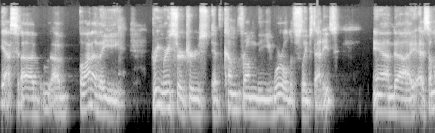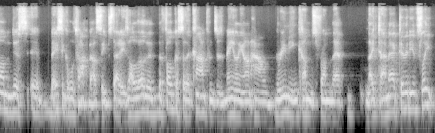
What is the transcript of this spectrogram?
Yes, uh, um, a lot of the dream researchers have come from the world of sleep studies. And uh, some of them just uh, basically will talk about sleep studies, although the, the focus of the conference is mainly on how dreaming comes from that nighttime activity of sleep.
